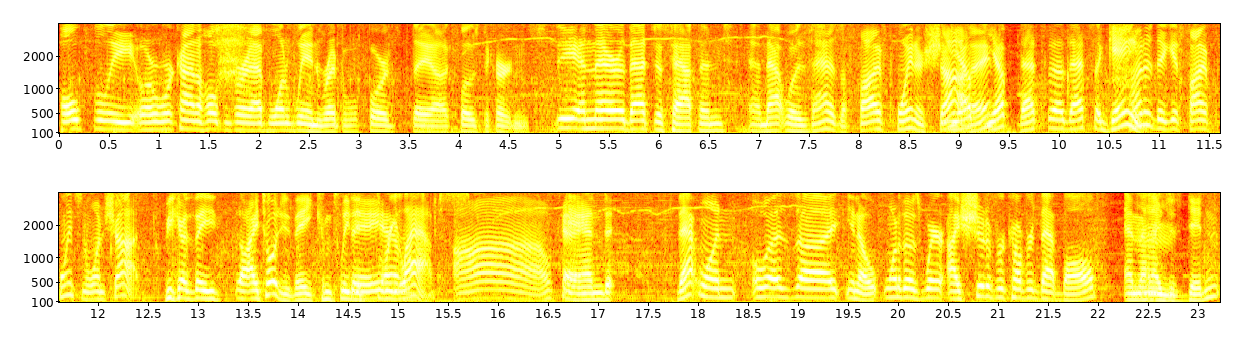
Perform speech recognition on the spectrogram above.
hopefully, or we're kind of hoping for to have one win right before they uh, close the curtains. See, and there, that just happened, and that was. That is a five pointer shot, yep, eh? yep. That's a, that's a game How did they get five points in one shot? because they. I told you they completed They three have- laps. Ah, okay. And that one was, uh, you know, one of those where I should have recovered that ball, and then I Mm. just didn't.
